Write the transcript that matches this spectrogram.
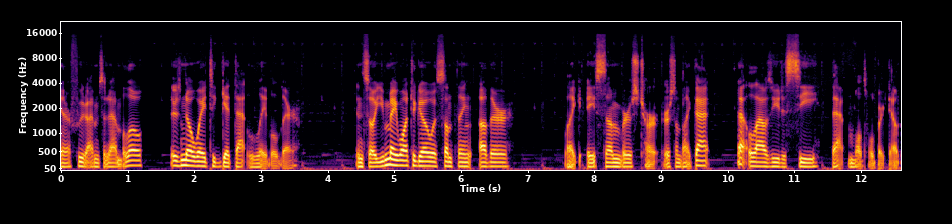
and our food items are down below, there's no way to get that label there. And so you may want to go with something other like a sunburst chart or something like that, that allows you to see that multiple breakdown.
